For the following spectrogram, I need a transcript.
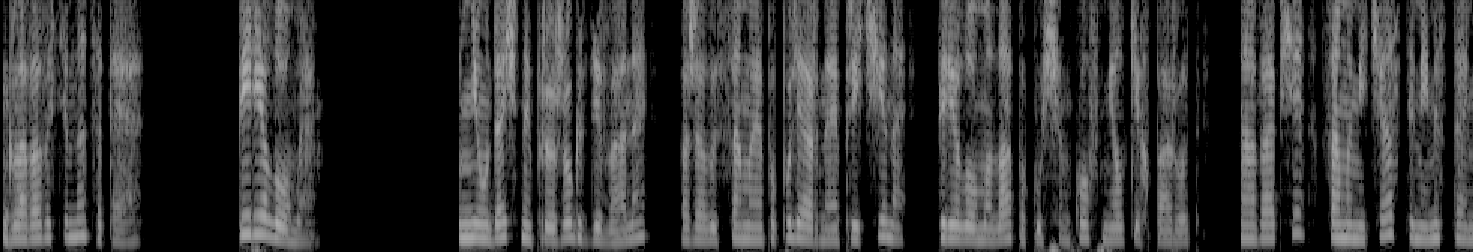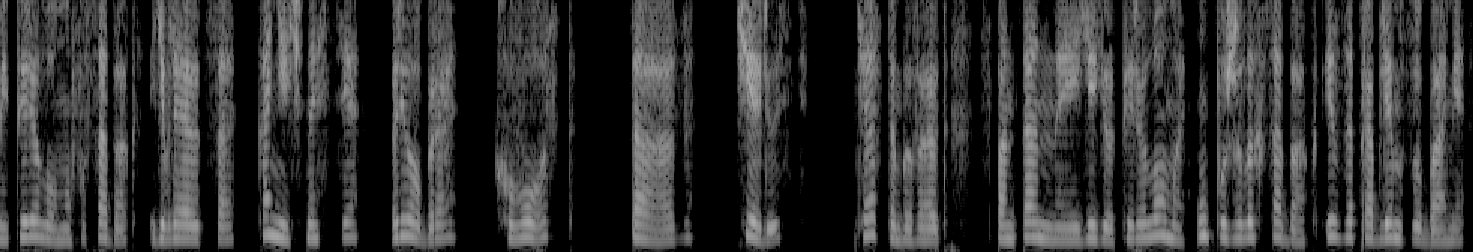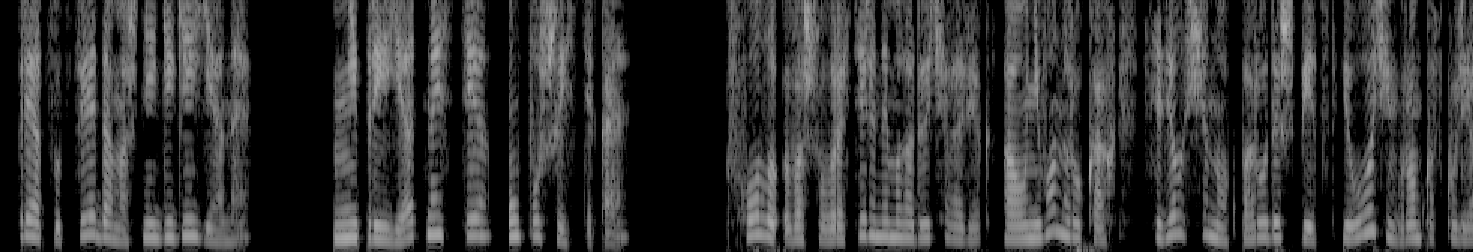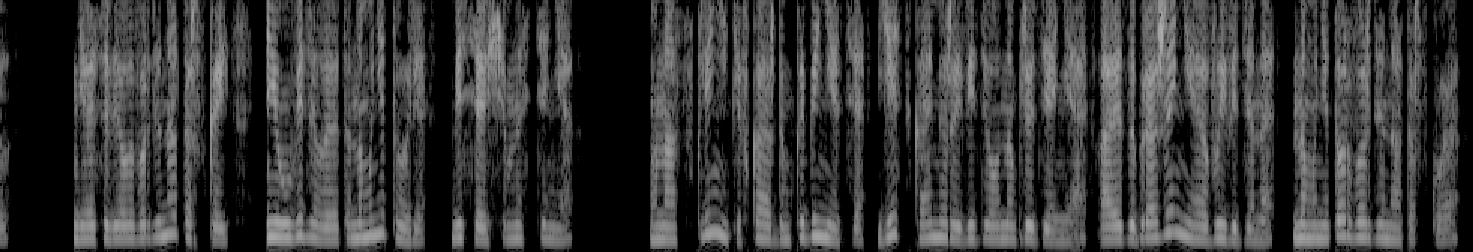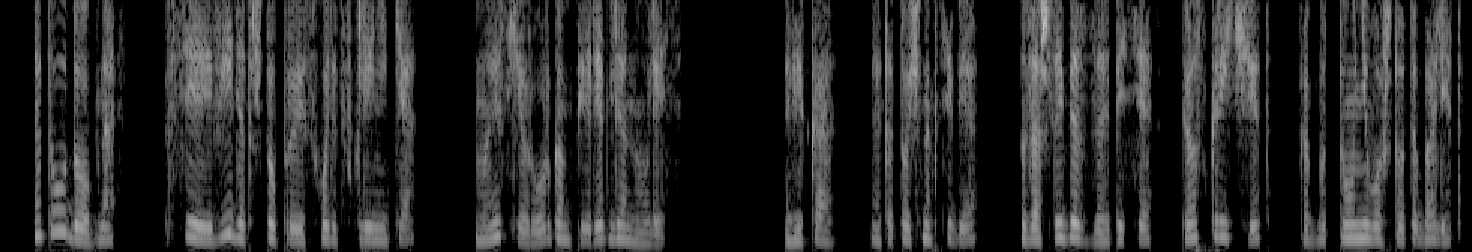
Глава 18. Переломы. Неудачный прыжок с дивана — пожалуй, самая популярная причина перелома лапок у щенков мелких пород. А вообще, самыми частыми местами переломов у собак являются конечности, ребра, хвост, таз, челюсть. Часто бывают спонтанные ее переломы у пожилых собак из-за проблем с зубами при отсутствии домашней гигиены. Неприятности у пушистика. В холл вошел растерянный молодой человек, а у него на руках сидел щенок породы шпиц и очень громко скулел. Я сидела в ординаторской и увидела это на мониторе, висящем на стене. У нас в клинике в каждом кабинете есть камеры видеонаблюдения, а изображение выведено на монитор в ординаторскую. Это удобно. Все видят, что происходит в клинике. Мы с хирургом переглянулись. «Вика, это точно к тебе. Зашли без записи, пес кричит, как будто у него что-то болит.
